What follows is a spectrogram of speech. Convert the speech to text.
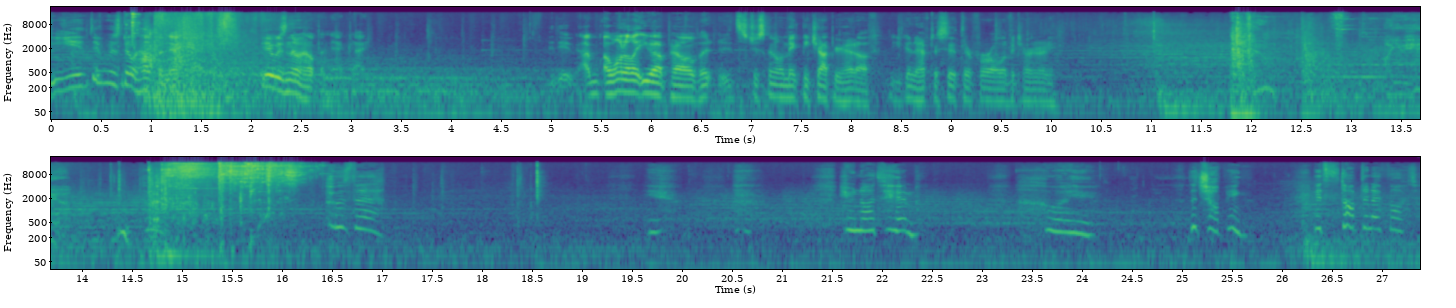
Yeah, there was no help in that guy. There was no help in that guy. I, I want to let you out, pal, but it's just going to make me chop your head off. You're going to have to sit there for all of eternity. Are you here? Who's there? You. You're not him. Who are you? The chopping. It stopped and I thought.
